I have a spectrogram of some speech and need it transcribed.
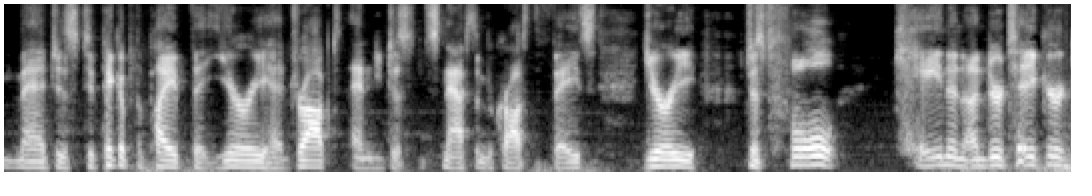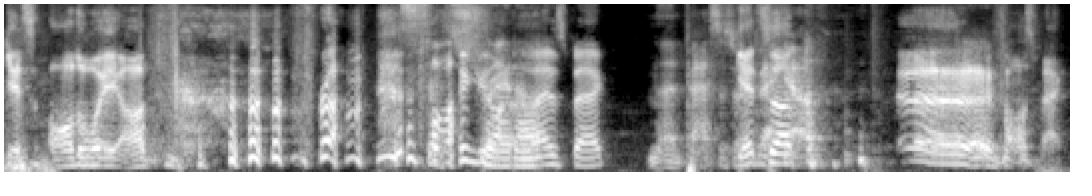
manages to pick up the pipe that Yuri had dropped, and he just snaps him across the face. Yuri, just full Kane and Undertaker, gets all the way up from falling on his back. And then passes. Right gets up, uh, falls back.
